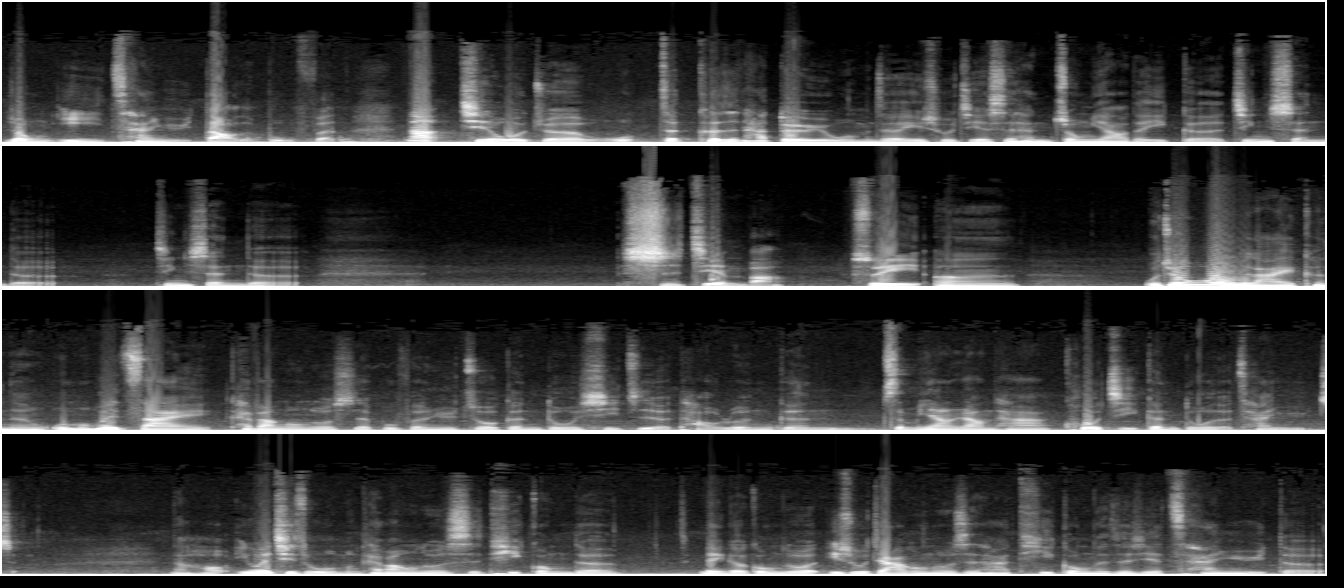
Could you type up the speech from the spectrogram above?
容易参与到的部分，那其实我觉得我这可是他对于我们这个艺术节是很重要的一个精神的精神的实践吧。所以，嗯，我觉得未来可能我们会在开放工作室的部分去做更多细致的讨论，跟怎么样让它扩及更多的参与者。然后，因为其实我们开放工作室提供的每个工作艺术家工作室，他提供的这些参与的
